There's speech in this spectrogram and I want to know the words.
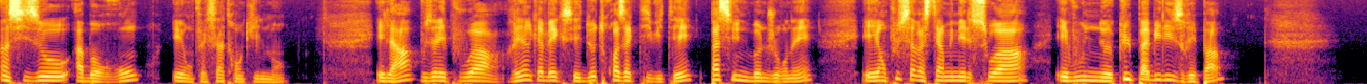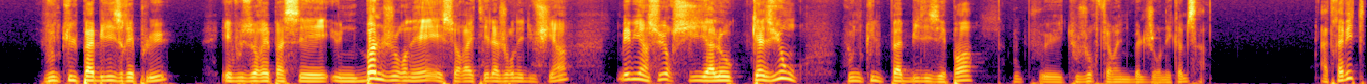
un ciseau à bord rond et on fait ça tranquillement. Et là, vous allez pouvoir, rien qu'avec ces deux trois activités, passer une bonne journée et en plus, ça va se terminer le soir et vous ne culpabiliserez pas. Vous ne culpabiliserez plus et vous aurez passé une bonne journée et ça aura été la journée du chien. Mais bien sûr, si à l'occasion vous ne culpabilisez pas, vous pouvez toujours faire une belle journée comme ça. À très vite.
